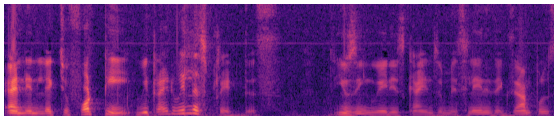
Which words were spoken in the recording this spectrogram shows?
And in lecture 40 we try to illustrate this using various kinds of miscellaneous examples.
